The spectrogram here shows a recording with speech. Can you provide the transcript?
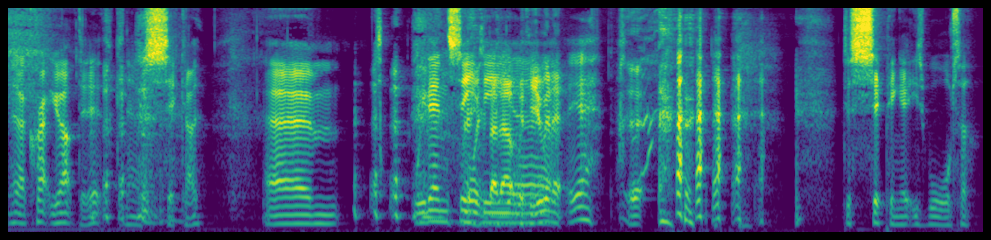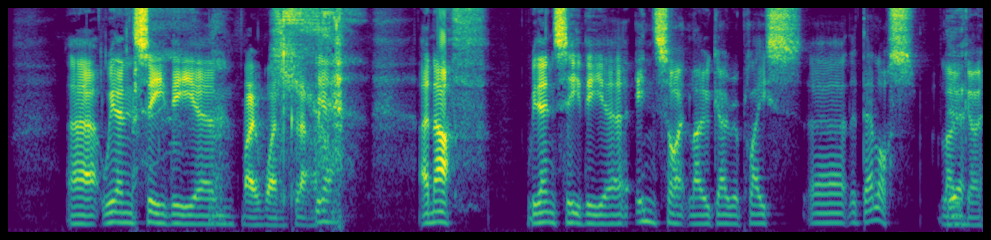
yeah, crack you up, did it? Fucking hell, sicko. Um, we then see Always the about that with you, uh, innit? Yeah. just sipping at his water. Uh, we then see the um, My one glass. yeah, enough. We then see the uh, Incite logo replace uh, the Delos logo.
